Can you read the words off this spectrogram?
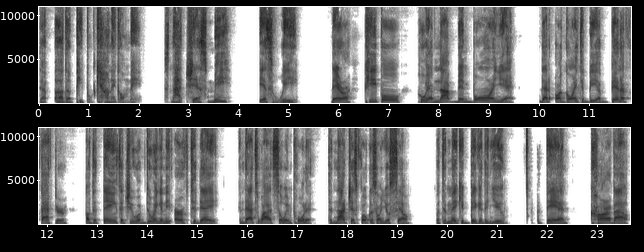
There are other people counting on me. It's not just me, it's we. There are people who have not been born yet that are going to be a benefactor of the things that you are doing in the earth today. And that's why it's so important to not just focus on yourself, but to make it bigger than you. But then carve out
